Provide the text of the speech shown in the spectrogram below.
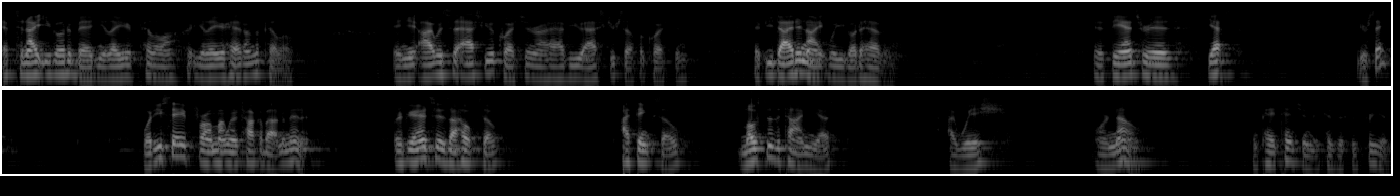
If tonight you go to bed and you lay your pillow, on, you lay your head on the pillow, and you, I was to ask you a question, or I have you ask yourself a question. If you die tonight, will you go to heaven? And if the answer is yes, you're saved. What are you saved from? I'm going to talk about in a minute. But if your answer is I hope so, I think so, most of the time, yes, I wish, or no, then pay attention because this is for you.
